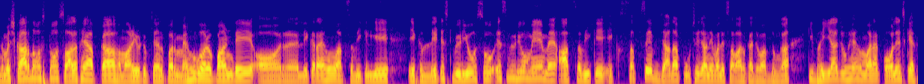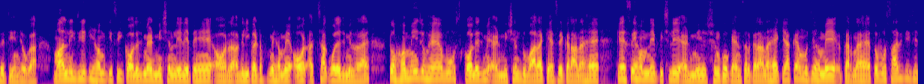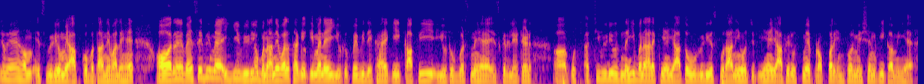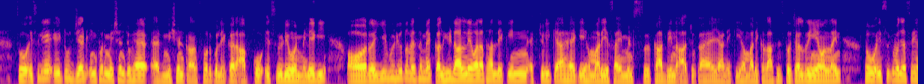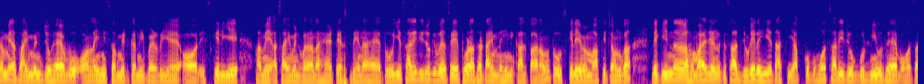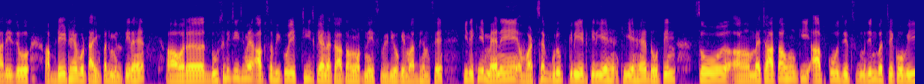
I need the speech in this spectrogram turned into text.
नमस्कार दोस्तों, स्वागत है आपका हमारे यूट्यूब चैनल पर। मैं हूँ गौरव पांडे और लेकर आया हूँ आप सभी के लिए एक लेटेस्ट वीडियो। सो, इस वीडियो में मैं आप सभी के एक सबसे ज़्यादा पूछे जाने वाले सवाल का जवाब दूँगा। कि भैया जो है हमारा कॉलेज कैसे चेंज होगा? मान लीजिए कि हम किसी कॉलेज में एडमिशन ले लेते हैं और अगली कट ऑफ़ में हमें और अच्छा कॉलेज मिल रहा है तो हमें जो है वो उस कॉलेज में एडमिशन दोबारा कैसे कराना है? कैसे हमने पिछले एडमिशन को कैंसिल कराना है? क्या क्या मुझे हमें करना है? तो वो सारी चीज़ें जो है हम इस वीडियो में आपको बताने वाले हैं। और वैसे भी मैं ये वीडियो बनाने वाला था क्योंकि मैंने यूट्यूब पे भी देखा है कि काफ़ी यूट्यूबर्स ने है इसके रिलेटेड कुछ अच्छी वीडियोस नहीं बना रखी हैं, या तो वो वीडियोस पुरानी हो चुकी हैं, या फिर उसमें प्रॉपर इन्फॉर्मेशन की कमी है। तो इसलिए ए टू जेड इन्फॉर्मेशन जो है एडमिशन ट्रांसफ़र को लेकर आपको इस वीडियो में मिलेगी। और ये वीडियो तो वैसे मैं कल ही डालने वाला था, लेकिन एक्चुअली क्या है कि हमारी असाइनमेंट्स का दिन आ चुका है, यानी कि हमारी क्लासेस तो चल रही हैं ऑनलाइन तो इस वजह से हमें असाइनमेंट जो है वो ऑनलाइन ही सबमिट करनी पड़ रही है और इसके लिए हमें असाइनमेंट बनाना है, टेस्ट देना है। तो ये सारी चीज़ों की वजह से थोड़ा सा टाइम नहीं निकाल पा रहा हूँ तो उसके लिए मैं माफ़ी चाहूँगा। लेकिन हमारे चैनल के साथ जुड़े रहिए ताकि आपको बहुत सारी जो गुड न्यूज़ है, बहुत सारी जो अपडेट है वो टाइम पर मिलती रहें। और दूसरी चीज़ मैं आप सभी को एक चीज़ कहना चाहता हूँ अपने इस वीडियो के माध्यम से कि देखिए मैंने व्हाट्सएप ग्रुप क्रिएट किए हैं किए हैं दो तीन सो so, मैं चाहता हूँ कि आपको जिस जिन बच्चे को भी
